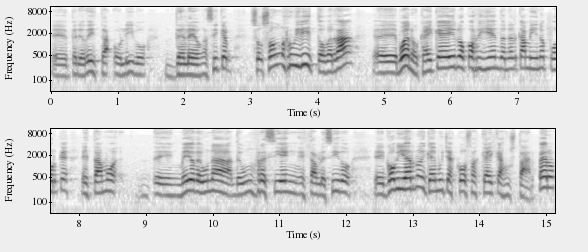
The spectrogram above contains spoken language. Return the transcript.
eh, periodista Olivo de León. Así que son ruiditos, ¿verdad? Eh, bueno, que hay que irlo corrigiendo en el camino porque estamos en medio de, una, de un recién establecido eh, gobierno y que hay muchas cosas que hay que ajustar. Pero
